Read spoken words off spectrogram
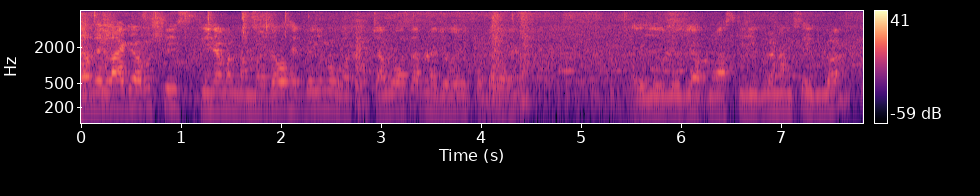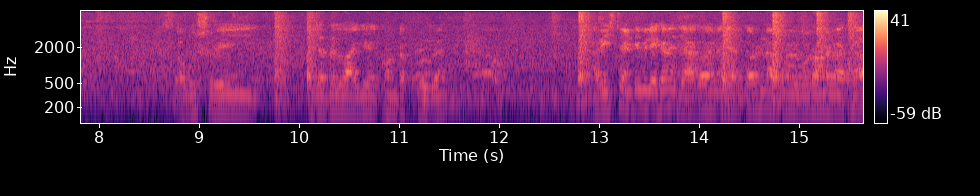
যাদের লাগে অবশ্যই স্ক্রিনে আমার নাম্বার দেওয়া থাকবে এবং হোয়াটসঅ্যাপ চালু আছে, আপনারা যোগাযোগ করতে পারেন। আর এই যে আপনার আজকে যেগুলো নামছে এগুলো অবশ্যই যাদের লাগে কন্ট্যাক্ট করবেন। আর স্ট্যান্ড টেবিল এখানে জায়গা হয় না, যার কারণে আপনার গোডাউনে রাখা।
